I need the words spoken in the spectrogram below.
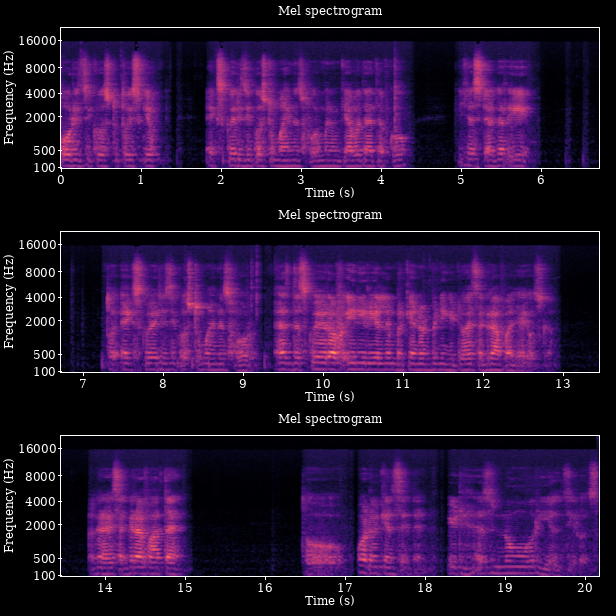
four is equals to तो इसके x square is equals to minus four मैंने क्या बताया था आपको कि जस्ट अगर ये तो x square is equals to minus four as the square of any real number can not be negative ऐसा ग्राफ आ जाएगा उसका। अगर ऐसा ग्राफ आता है तो what we can say then it has no real zeros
